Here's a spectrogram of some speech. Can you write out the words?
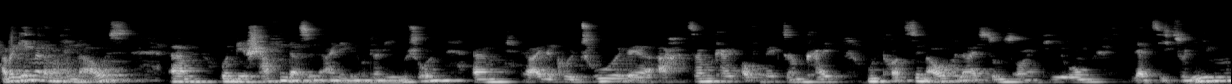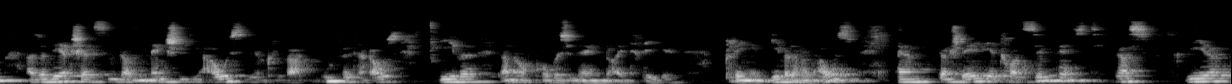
Aber gehen wir davon aus, ähm, und wir schaffen das in einigen Unternehmen schon, ähm, eine Kultur der Achtsamkeit, Aufmerksamkeit und trotzdem auch Leistungsorientierung letztlich zu leben. Also wertschätzen, da sind Menschen, die aus ihrem privaten Umfeld heraus ihre dann auch professionellen Beiträge bringen. Gehen wir davon aus, ähm, dann stellen wir trotzdem fest, dass wir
